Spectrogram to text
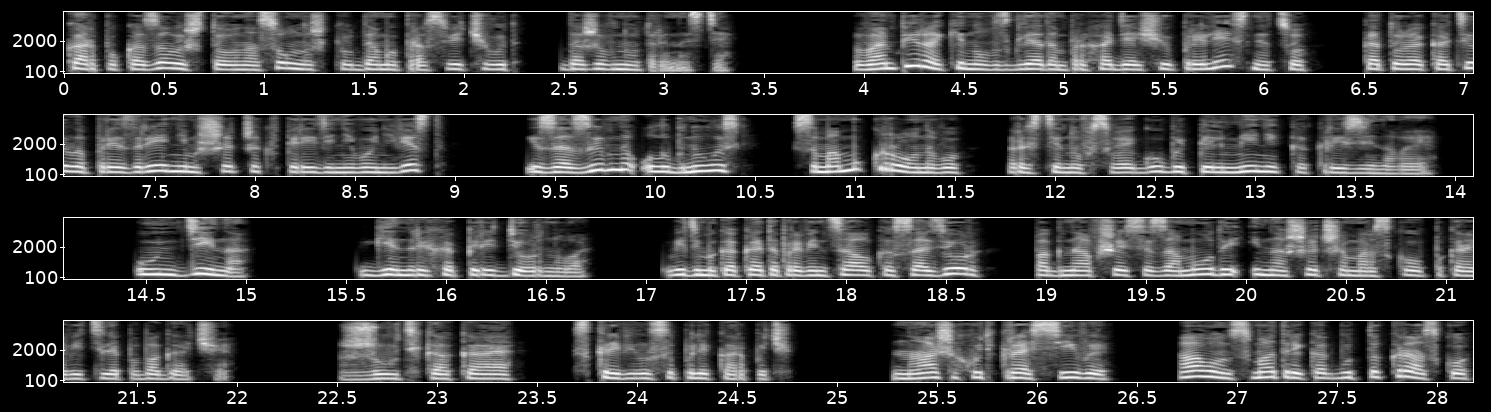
Карпу казалось, что на солнышке у дамы просвечивают даже внутренности. Вампир окинул взглядом проходящую прелестницу, которая катила презрением шедших впереди него невест, и зазывно улыбнулась самому Кронову, растянув свои губы пельмени, как резиновые. «Ундина!» Генриха передернула. Видимо, какая-то провинциалка с озер, погнавшаяся за модой и нашедшая морского покровителя побогаче. «Жуть какая!» — скривился Поликарпыч. «Наши хоть красивые, а вон, смотри, как будто краску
